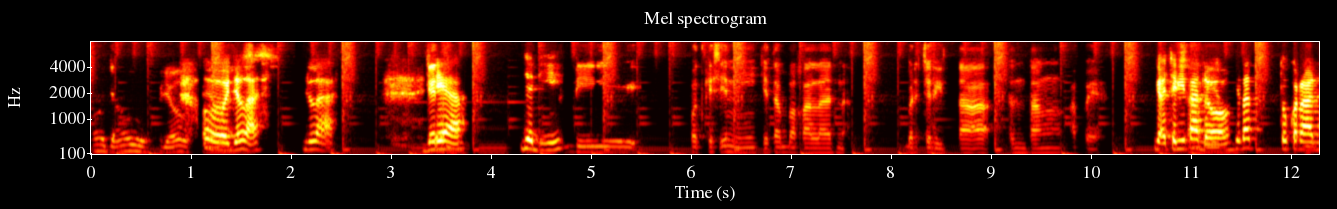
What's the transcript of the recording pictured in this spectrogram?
Oh jauh jauh. Oh jelas jelas. Jadi Iya. Jadi di podcast ini kita bakalan bercerita tentang apa ya? nggak cerita Seharian. dong, kita tukeran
